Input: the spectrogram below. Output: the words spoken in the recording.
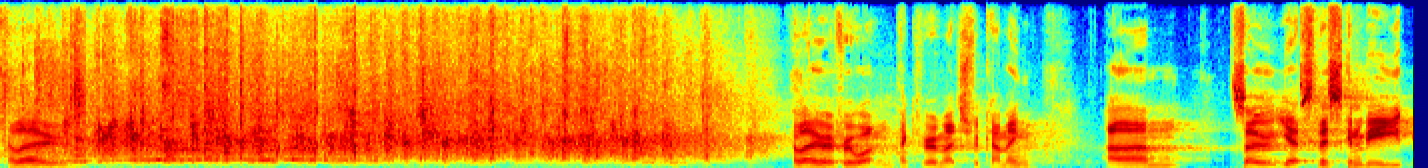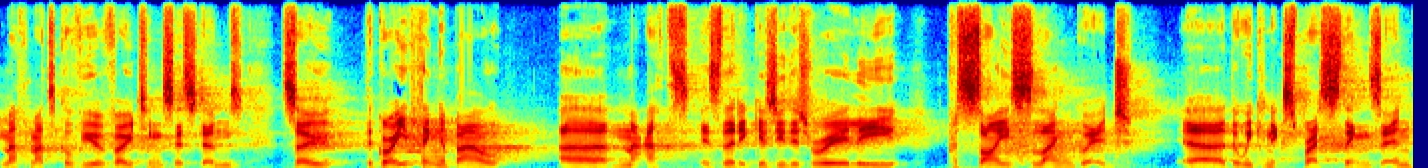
Hello. Hello, everyone. Thank you very much for coming. Um, so yes, this can be mathematical view of voting systems. So the great thing about uh, maths is that it gives you this really precise language uh, that we can express things in.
